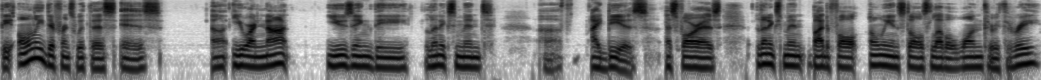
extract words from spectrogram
the only difference with this is uh, you are not using the Linux Mint uh, ideas as far as Linux Mint by default only installs level 1 through 3,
